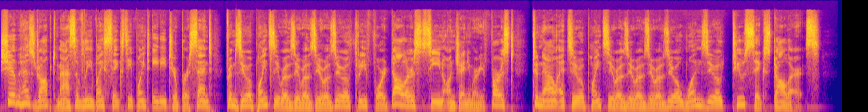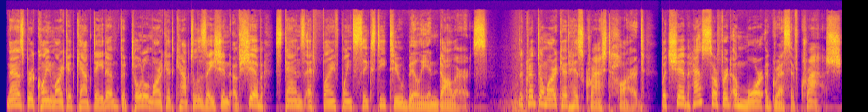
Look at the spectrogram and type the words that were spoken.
SHIB has dropped massively by 60.82% from $0.00034 seen on January 1st to now at $0.0001026. As per CoinMarketCap data, the total market capitalization of SHIB stands at $5.62 billion. The crypto market has crashed hard, but SHIB has suffered a more aggressive crash.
